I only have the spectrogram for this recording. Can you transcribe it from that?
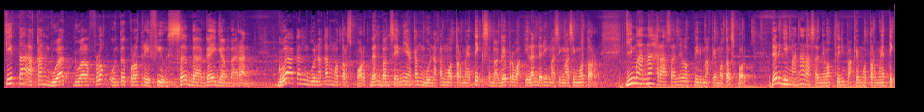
kita akan buat dual vlog untuk road review sebagai gambaran Gue akan menggunakan motor sport dan Bang Semi akan menggunakan motor matic sebagai perwakilan dari masing-masing motor. Gimana rasanya waktu dipakai motor sport dan gimana rasanya waktu dipakai motor matic?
